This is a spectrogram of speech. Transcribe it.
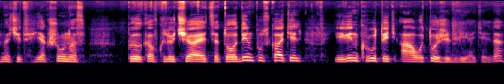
значить, якщо у нас пилка включається, то один пускатель, і він крутить, а, от той же двигатель, да?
